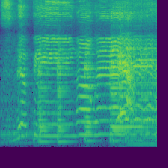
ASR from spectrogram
slipping away. Yeah.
